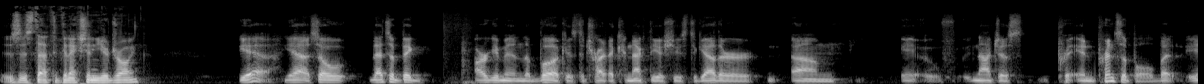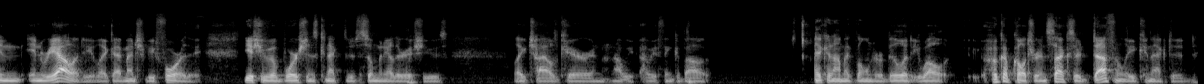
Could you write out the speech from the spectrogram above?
Is, is that the connection you're drawing? Yeah, yeah. So that's a big argument in the book is to try to connect the issues together um not just pr in principle but in in reality like i mentioned before the the issue of abortion is connected to so many other issues like childcare and how we how we think about economic vulnerability well hookup culture and sex are definitely connected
